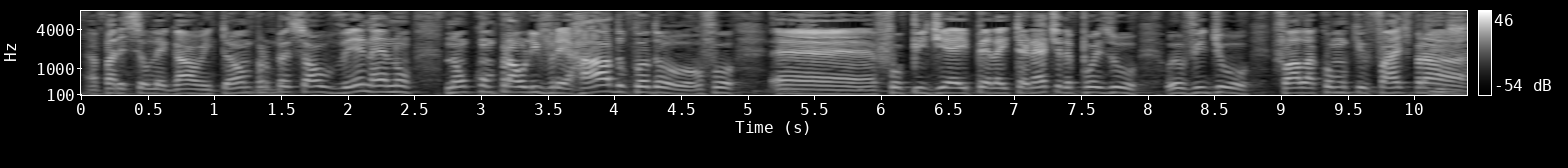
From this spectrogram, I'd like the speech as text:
apareceu legal então, para o pessoal ver, né, não, não comprar o livro errado quando for, é, for pedir aí pela internet, depois o, o vídeo fala como que faz para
